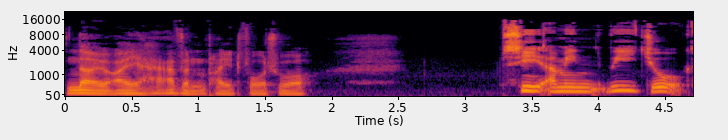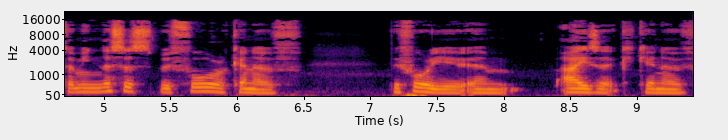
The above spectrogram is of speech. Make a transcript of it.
No, I haven't played Forge War. See, I mean, we joked. I mean, this is before kind of before you, um, Isaac, kind of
